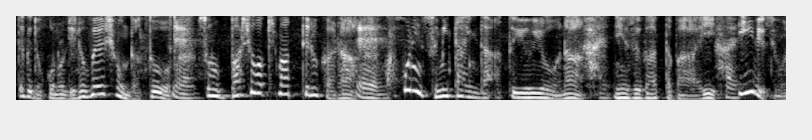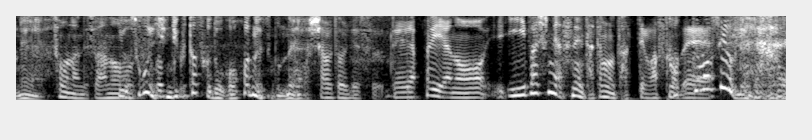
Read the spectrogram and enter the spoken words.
だけど、このリノベーションだと、ええ、その場所が決まってるから、え、ここに住みたいんだというようなニーズがあった場合、はい、いいですよね。そうなんです。あの、そこに新宿立つかどうか分かんないですもんね。おっしゃる通りです。で、やっぱり、あの、いい場所にはすでに建物建ってますので。建ってますよね。はい。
